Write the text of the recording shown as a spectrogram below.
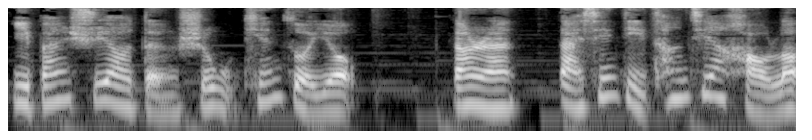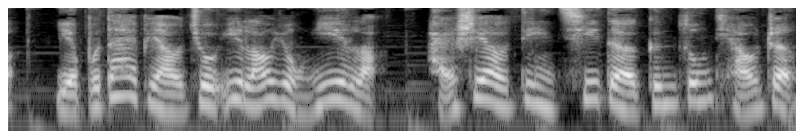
一般需要等十五天左右。当然，打新底仓建好了，也不代表就一劳永逸了，还是要定期的跟踪调整。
